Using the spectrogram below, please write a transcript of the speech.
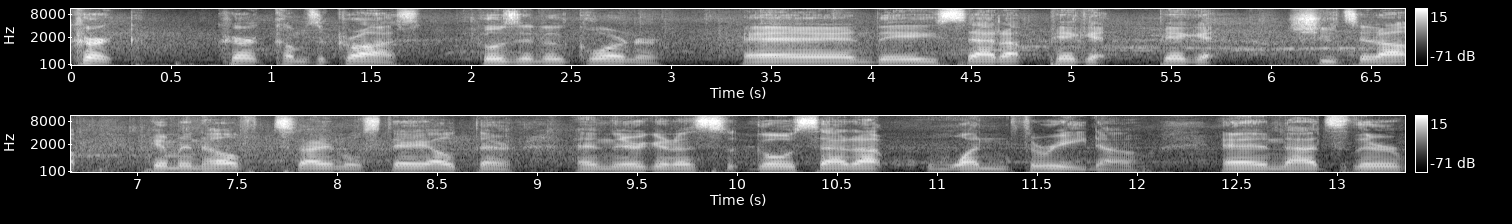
Kirk. Kirk comes across, goes into the corner, and they set up Piggott. Piggott shoots it up. Him and Helfenstein will stay out there, and they're going to go set up 1 3 now. And that's their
